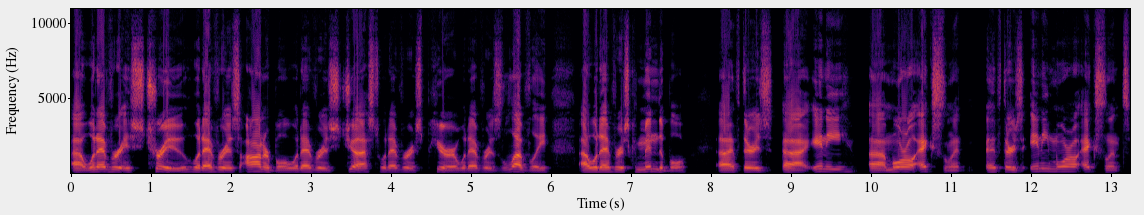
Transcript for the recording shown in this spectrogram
uh, whatever is true, whatever is honorable, whatever is just, whatever is pure, whatever is lovely, uh, whatever is commendable, uh, if there is uh, any uh, moral excellent, if there's any moral excellence."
